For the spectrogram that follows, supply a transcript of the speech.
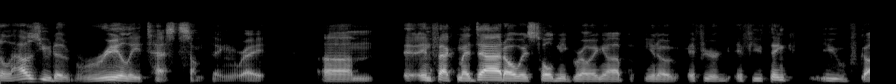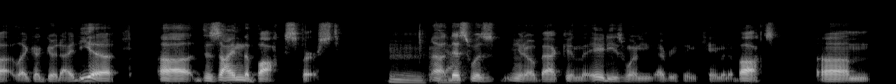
allows you to really test something right? Um, in fact my dad always told me growing up you know if you're if you think you've got like a good idea uh, design the box first. Hmm, uh, this was you know back in the 80s when everything came in a box. Um,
